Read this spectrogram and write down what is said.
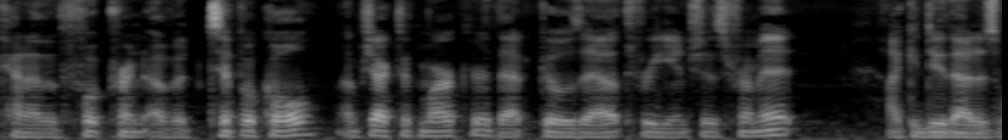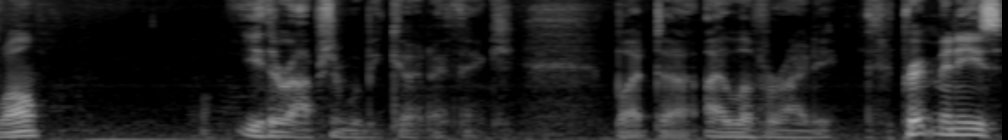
kind of the footprint of a typical objective marker that goes out three inches from it. I could do that as well. Either option would be good, I think. But uh, I love variety. Print minis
